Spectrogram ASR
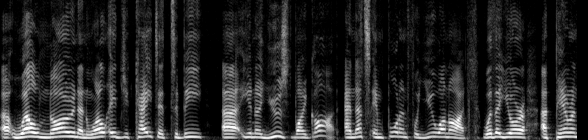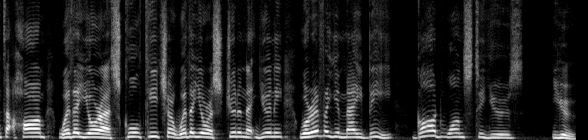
uh, well known and well educated to be uh, you know, used by God. And that's important for you and I. Whether you're a parent at home, whether you're a school teacher, whether you're a student at uni, wherever you may be, God wants to use you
